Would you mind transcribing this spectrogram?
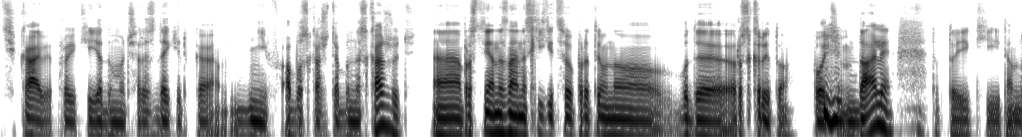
Цікаві, про які, я думаю, через декілька днів або скажуть, або не скажуть. Просто я не знаю, наскільки це оперативно буде розкрито потім mm-hmm. далі, тобто які там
